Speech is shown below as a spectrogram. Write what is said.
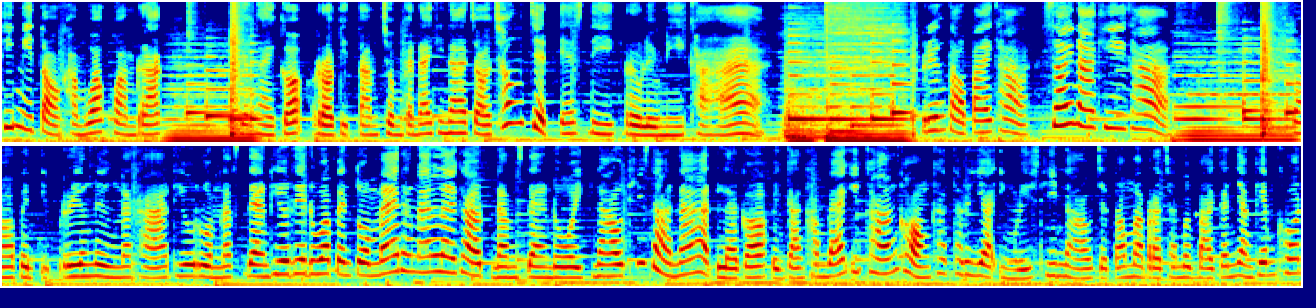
ที่มีต่อคำว่าความรักยังไงก็รอติดตามชมกันได้ที่หน้าจอช่อง 7 SD เร็วๆนี้ค่ะ เรื่องต่อไปค่ะ สร้อยนาคีค่ะ เป็นอีกเรื่องหนึ่งนะคะ ที่รวมนักแสดงที่เรียกได้ว่าเป็นตัวแม่ทั้งนั้นเลยค่ะนำแสดงโดยนาวที่สานาตและก็เป็นการคัมแบ็กอีกครั้งของคัทริยาอิงลิชที่นาวจะต้องมาประชันบทบาทกันอย่างเข้มข้น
